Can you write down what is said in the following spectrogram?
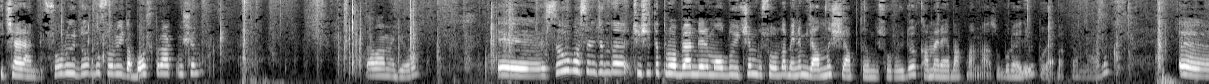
içeren bir soruydu. Bu soruyu da boş bırakmışım. Devam ediyorum. Ee, sıvı basıncında çeşitli problemlerim olduğu için bu soruda benim yanlış yaptığım bir soruydu. Kameraya bakmam lazım. Buraya değil, buraya bakmam lazım. Ee,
